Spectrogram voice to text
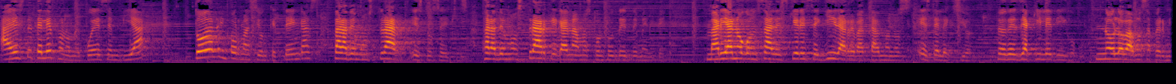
A este teléfono me puedes enviar toda la información que tengas para demostrar estos hechos, para demostrar que ganamos contundentemente. Mariano González quiere seguir arrebatándonos esta elección, pero desde aquí le digo, no lo vamos a permitir.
